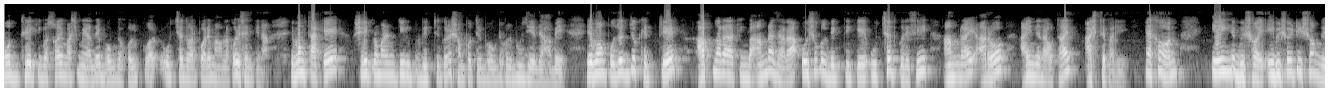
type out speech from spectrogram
মধ্যে কিংবা ছয় মাস মেয়াদে ভোগ দখল উচ্ছেদ হওয়ার পরে মামলা করেছেন কিনা এবং তাকে সেই প্রমাণটির উপর ভিত্তি করে সম্পত্তির ভোগ দখল বুঝিয়ে দেওয়া হবে। এবং প্রযোজ্য ক্ষেত্রে আপনারা কিংবা আমরা যারা ওই সকল ব্যক্তিকে উচ্ছেদ করেছি, আমরাই আরও আইনের আওতায় আসতে পারি। এখন এই যে বিষয়, এই বিষয়টির সঙ্গে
